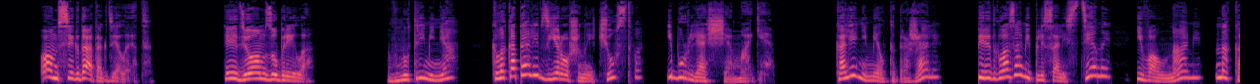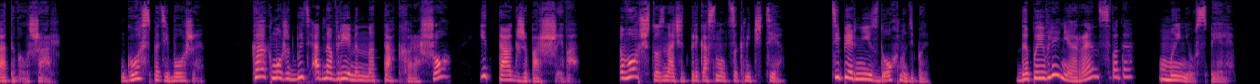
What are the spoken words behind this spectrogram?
он всегда так делает. Идем, зубрила. Внутри меня клокотали взъерошенные чувства и бурлящая магия. Колени мелко дрожали, перед глазами плясали стены и волнами накатывал жар. Господи Боже, как может быть одновременно так хорошо и так же паршиво? Вот что значит прикоснуться к мечте. Теперь не издохнуть бы. До появления Ренсвода мы не успели.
